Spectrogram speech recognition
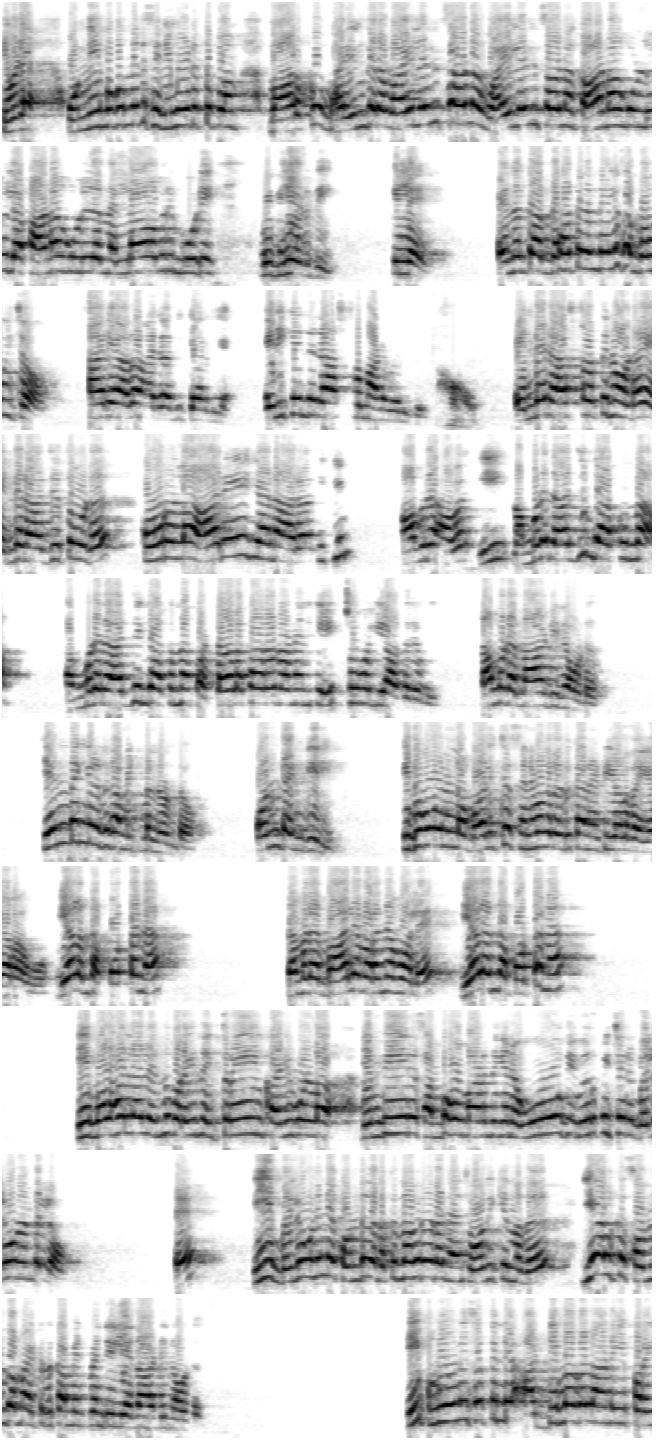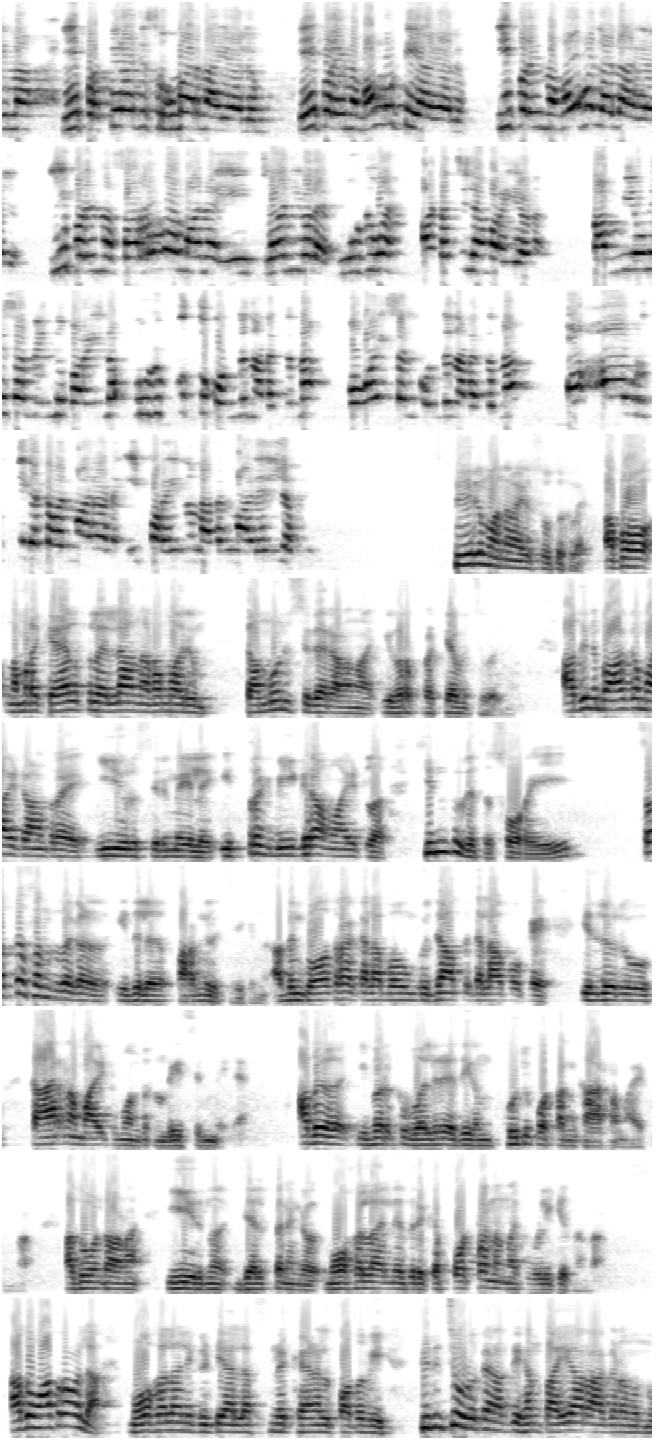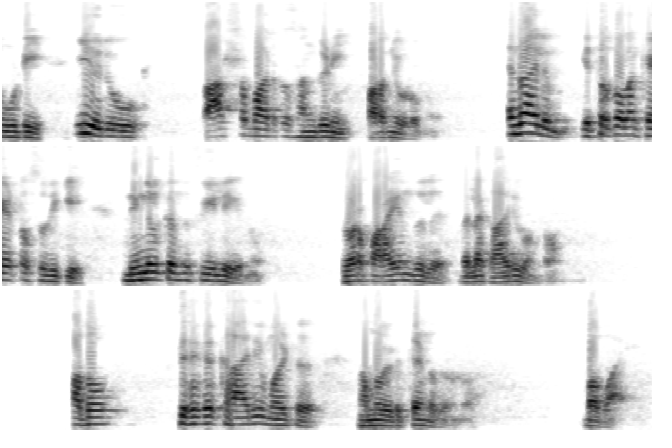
ഇവിടെ ഉണ്ണി മുകുന്ദൻ സിനിമ എടുത്തപ്പം മാർക്കോ ഭയങ്കര വയലൻസ് ആണ് വയലൻസ് ആണ്. കാണാൻ കൊള്ളൂല കാണാൻ കൊള്ളൂല എന്ന് എല്ലാവരും കൂടി വിധി എഴുതി ഇല്ലേ? എന്നിട്ട് അദ്ദേഹത്തിന് എന്തെങ്കിലും സംഭവിച്ചോ? ആരെയും അത് ആരാധിക്കാറില്ല. എനിക്ക് എന്റെ രാഷ്ട്രമാണ് വലുത്. എന്റെ രാഷ്ട്രത്തിനോട് എന്റെ രാജ്യത്തോട് കൂറുള്ള ആരെയും ഞാൻ ആരാധിക്കും? അവർ അവർ ഈ നമ്മുടെ രാജ്യം കാക്കുന്ന നമ്മുടെ രാജ്യം കാക്കുന്ന പട്ടാളക്കാരോടാണ് എനിക്ക് ഏറ്റവും വലിയ ആദരവ്. നമ്മുടെ നാടിനോട്. എന്തെങ്കിലും ഒരു കമ്മിറ്റ്മെന്റ് ഉണ്ടോ? ഉണ്ടെങ്കിൽ ഇതുപോലുള്ള വളിച്ച സിനിമകൾ എടുക്കാനായിട്ട് ഇയാൾ തയ്യാറാവോ? ഇയാൾ എന്താ പൊട്ടനാ? നമ്മുടെ ബാല പറഞ്ഞ പോലെ ഇയാൾ എന്താ പൊട്ടന? ഈ മോഹൻലാൽ എന്ന് പറയുന്ന ഇത്രയും കഴിവുള്ള ഗംഭീര സംഭവമാണെന്ന് ഇങ്ങനെ ഊതി വീർപ്പിച്ചൊരു ബലൂൺ ഉണ്ടല്ലോ. ഈ ബലൂണിനെ കൊണ്ടു നടക്കുന്നവരോട് ഞാൻ ചോദിക്കുന്നത്? ഇയാൾക്ക് സ്വന്തമായിട്ടൊരു കമ്മിറ്റ്മെന്റ് ഇല്ലേ നാടിനോട്? ഈ കമ്മ്യൂണിസത്തിന്റെ അടിമകളാണ് ഈ പറയുന്ന ഈ പൃഥ്വിരാജ് സുകുമാരനായാലും ഈ പറയുന്ന മമ്മൂട്ടി ആയാലും ഈ പറയുന്ന മോഹൻലാൽ ആയാലും ഈ പറയുന്ന സർവമാന ഈ മുഴുവൻ അടച്ച് ഞാൻ പറയാണ് കമ്മ്യൂണിസം എന്ന് പറയുന്ന പുഴുക്കുത്ത് കൊണ്ട് നടക്കുന്ന പോയിസൺ കൊണ്ട് നടക്കുന്ന മഹാവൃത്തികെട്ടവന്മാരാണ് ഈ പറയുന്ന നടന്മാരെല്ലാം തീരുമാനമായ സുഹൃത്തുക്കളെ. അപ്പോ നമ്മുടെ കേരളത്തിലെ എല്ലാ നടന്മാരും കമ്മ്യൂണിസ്റ്റുകാരാണെന്ന് ഇവർ പ്രഖ്യാപിച്ചു കഴിഞ്ഞു. അതിന് ഭാഗമായിട്ടാണ് അത്ര ഈ ഒരു സിനിമയിൽ ഇത്ര ഭീകരമായിട്ടുള്ള ഹിന്ദുരത്ത് സോറി സത്യസന്ധതകൾ ഇതിൽ പറഞ്ഞു വെച്ചിരിക്കുന്നത്. അതും ഗോത്ര കലാപവും ഗുജറാത്ത് കലാപവും ഒക്കെ ഇതിലൊരു കാരണമായിട്ട് വന്നിട്ടുണ്ട് ഈ സിനിമയിൽ അത് ഇവർക്ക് വളരെയധികം കുരുപൊട്ടൻ കാരണമായിട്ടുണ്ട്. അതുകൊണ്ടാണ് ഈ ഇരുന്ന് ജൽപ്പനങ്ങൾ മോഹൻലാലിനെതിരെയൊക്കെ പൊട്ടൻ എന്നൊക്കെ വിളിക്കുന്നുണ്ട് അതുമാത്രമല്ല മോഹൻലാലിന് കിട്ടിയ ലഫ്റ്റനന്റ് കേണൽ പദവി തിരിച്ചു കൊടുക്കാൻ അദ്ദേഹം തയ്യാറാകണമെന്നുകൂടി ഈ ഒരു സംഘിണി പറഞ്ഞു കൊടുക്കുന്നു എന്തായാലും ഇത്രത്തോളം കേട്ട സ്ഥിതിക്ക് നിങ്ങൾക്കെന്ത് ഫീൽ ചെയ്യുന്നു? ഇവർ പറയുന്നതിൽ വല്ല കാര്യമുണ്ടോ? അതോ ഇതിനൊക്കെ കാര്യമായിട്ട് നമ്മൾ എടുക്കേണ്ടതുണ്ടോ? ബബായ്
